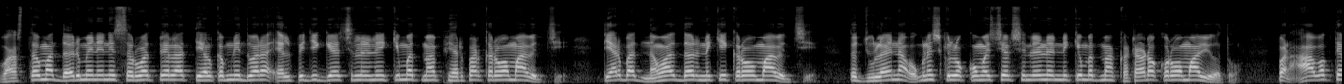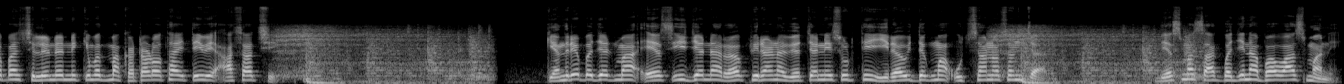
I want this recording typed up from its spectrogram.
વાસ્તવમાં દર મહિનાની શરૂઆત પહેલાં તેલ કંપની દ્વારા એલપીજી ગેસ સિલિન્ડરની કિંમતમાં ફેરફાર કરવામાં આવે છે. ત્યારબાદ નવા દર નક્કી કરવામાં આવે છે. તો જુલાઈના ઓગણીસ કિલો કોમર્શિયલ સિલિન્ડરની કિંમતમાં ઘટાડો કરવામાં આવ્યો હતો. પણ આ વખતે પણ સિલિન્ડરની કિંમતમાં ઘટાડો થાય તેવી આશા છે. કેન્દ્રીય બજેટમાં એસઈજેના રફ હીરાના વેચાણની છૂટથી હીરા ઉદ્યોગમાં ઉત્સાહનો સંચાર. દેશમાં શાકભાજીના ભાવ આસમાને.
